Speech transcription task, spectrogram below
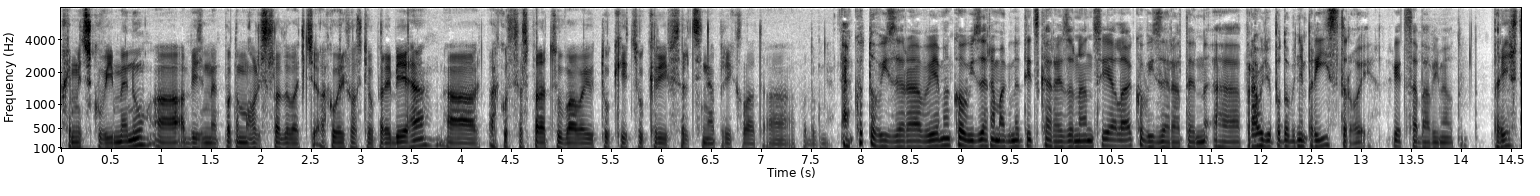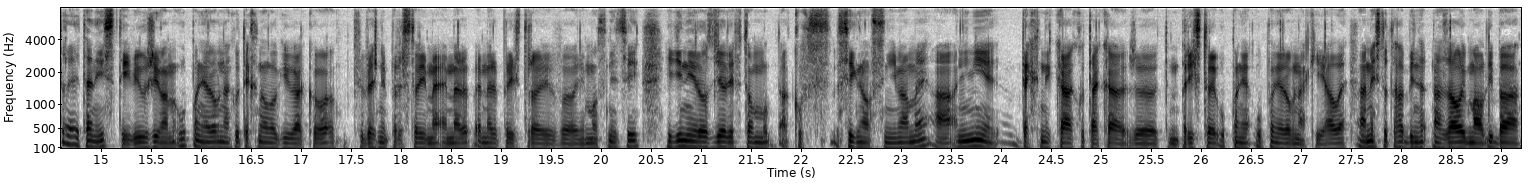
chemickú výmenu, a aby sme potom mohli sledovať, ako rýchlosťou prebieha a ako sa spracúvajú tuky, cukry v srdci napríklad a podobne. Ako to vyzerá? Viem, ako vyzerá magnetická rezonancia, ale ako vyzerá ten pravdepodobne prístroj, keď sa bavíme o tom? Prístroj je ten istý. Využívame úplne rovnakú technológiu, ako si bežne predstavíme MR, MR prístroj v nemocnici. Jediný rozdiel je v tom, ako signál snímame a ani nie technika ako taká, že ten prístroj je úplne, úplne rovnaký, ale namiesto toho, aby nás zaujímal iba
